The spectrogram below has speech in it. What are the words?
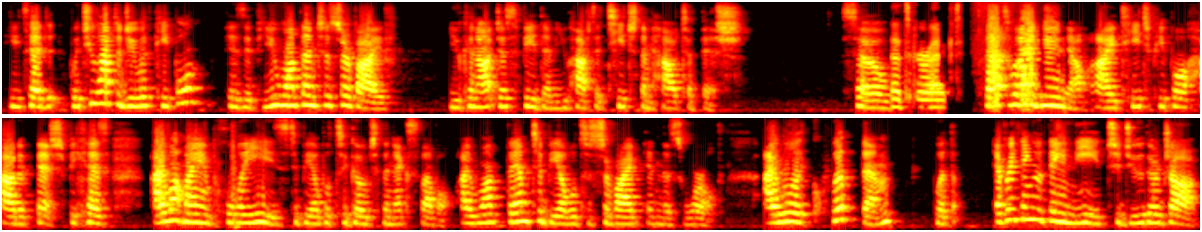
He said, What you have to do with people is if you want them to survive, you cannot just feed them, you have to teach them how to fish. So that's correct. That's what I do now. I teach people how to fish because I want my employees to be able to go to the next level. I want them to be able to survive in this world. I will equip them with everything that they need to do their job,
